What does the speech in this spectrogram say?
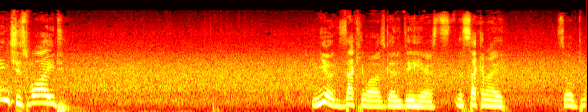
inches wide. Knew exactly what I was going to do here. The second I sort of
